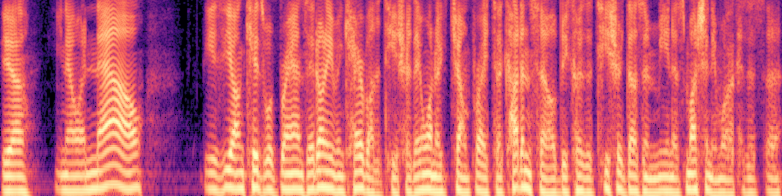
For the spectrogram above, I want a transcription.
Yeah. You know and now these young kids with brands they don't even care about the t-shirt. They want to jump right to cut and sew because the t-shirt doesn't mean as much anymore because it's a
